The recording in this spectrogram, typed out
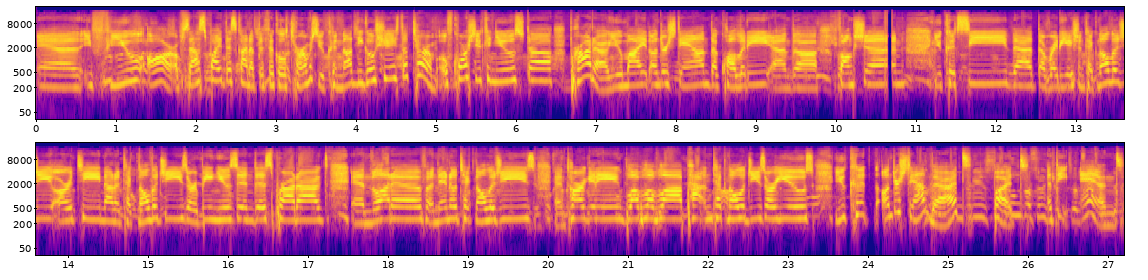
and if you are obsessed by this kind of difficult terms, you cannot negotiate the term. Of course, you can use the product. You might understand the quality and the function. You could see that the radiation technology, RT, nanotechnologies are being used in this product, and a lot of nanotechnologies and targeting, blah, blah, blah, patent technologies are used. You could understand that, but at the end,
